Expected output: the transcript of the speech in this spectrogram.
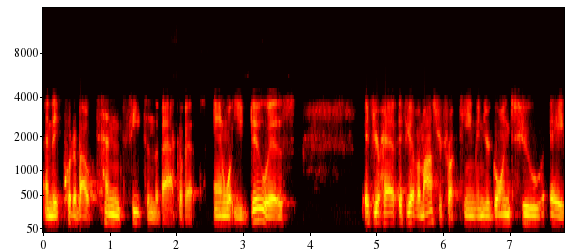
And they put about 10 seats in the back of it. And what you do is, if you have if you have a monster truck team and you're going to a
